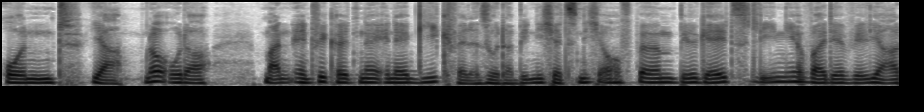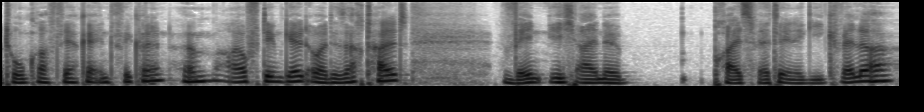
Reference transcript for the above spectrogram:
und ja, ne, oder man entwickelt eine Energiequelle. So, da bin ich jetzt nicht auf ähm, Bill Gates Linie, weil der will ja Atomkraftwerke entwickeln ähm, auf dem Geld, aber der sagt halt, wenn ich eine preiswerte Energiequelle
